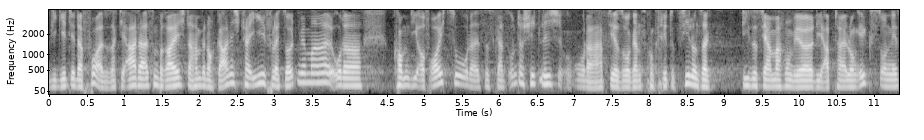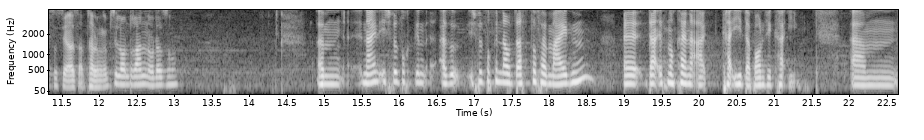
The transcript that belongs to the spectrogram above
wie geht ihr da vor? Also sagt ihr, ah, da ist ein Bereich, da haben wir noch gar nicht KI, vielleicht sollten wir mal? Oder kommen die auf euch zu? Oder ist es ganz unterschiedlich? Oder habt ihr so ganz konkrete Ziele und sagt, dieses Jahr machen wir die Abteilung X und nächstes Jahr ist Abteilung Y dran oder so? Ähm, nein, ich versuche also versuch genau das zu vermeiden. Äh, da ist noch keine KI, da bauen wir KI. Ähm,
